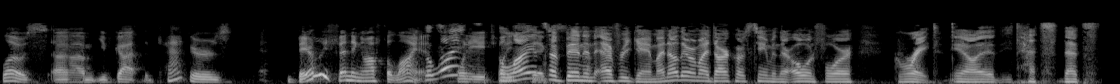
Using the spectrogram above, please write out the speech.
close, um, you've got the Packers barely fending off the Lions. The Lions, the Lions have been in every game. I know they were my dark horse team and they're 0 and 4. Great, you know it, that's that's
